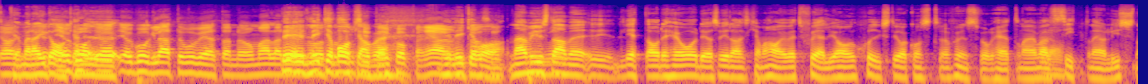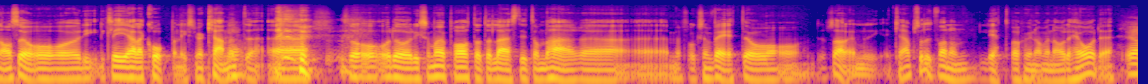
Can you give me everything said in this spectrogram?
Eh, jag, Jag menar, idag jag, kan går, du- jag, jag går glatt ovetande om alla Det är lika bra som sitter kanske. i kroppen. Ja, det är lika ungefär bra. Nej men just det här med lätt ADHD och så vidare så kan man ha. Jag vet själv, jag har sjukt stora koncentrationssvårigheter när jag väl Ja. sitter ner och lyssnar och så och det det kliar i hela kroppen liksom. Jag kan Ja. inte. Eh, så, och då liksom har jag pratat och läst lite om det här eh, med folk som vet då. Och, så här, det kan absolut vara någon lätt version av en ADHD. Ja.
